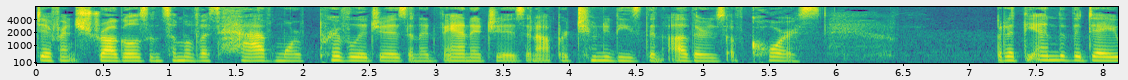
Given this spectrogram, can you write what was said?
different struggles and some of us have more privileges and advantages and opportunities than others, of course. But at the end of the day,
